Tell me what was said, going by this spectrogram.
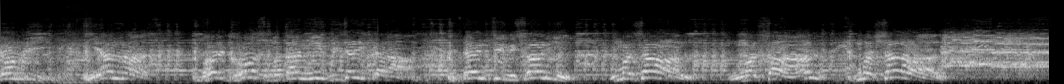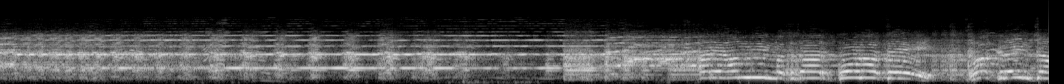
कांबळी यांनाच भरघोस मतांनी विजयी करा. त्यांची निशाणी मशाल मशाल मशाल. मतदार कोणाचे? ठाकरेंच्या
